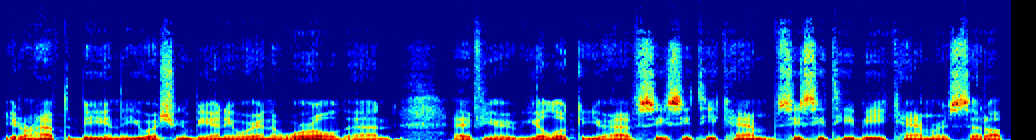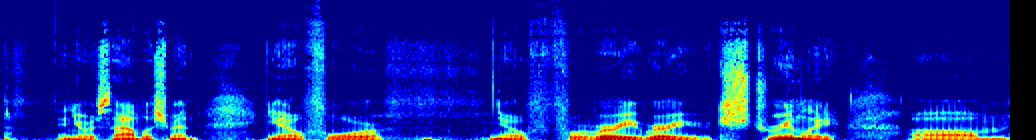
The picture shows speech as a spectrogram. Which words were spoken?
You don't have to be in the U.S. You can be anywhere in the world. And if you you look, you have CCTV cam CCTV cameras set up in your establishment, you know, for you know, for very very extremely um,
